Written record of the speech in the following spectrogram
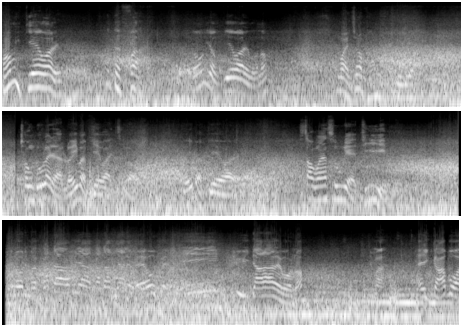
ဘောင်းမီပြဲသွားတယ် What the fuck တော့ရောက်ပြဲသွားတယ်ဗောနော်ဒီမှာကျွန်တော်ဘောင်းမီပြဲသွားခြုံတိုးလိုက်တာလွဲပဲပြဲသွားတယ်ကြည့်တော့လွဲပဲပြဲသွားတယ်စောက်ဝမ်းစူးရဲ့ကြီးကျွန်တော်ဒီမှာကာတာမရကာတာမရလည်းဘယ်ဟုတ်ပဲအေးဖြူတားရတယ်ဗောနော်ဒီမှာအဲ့ကားပေါ်က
